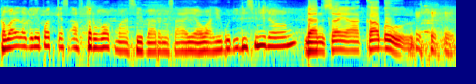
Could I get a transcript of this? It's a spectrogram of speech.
Kembali lagi di podcast After Work masih bareng saya Wahyu Budi di sini dong. Dan saya kabul. Hehehe.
